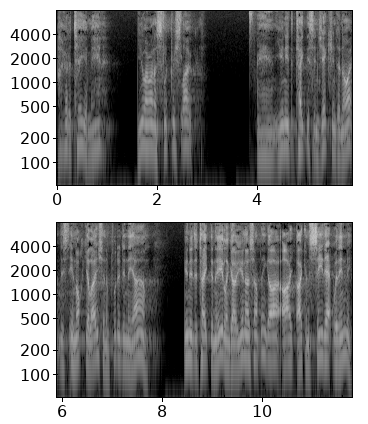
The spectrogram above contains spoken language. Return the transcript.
I got to tell you, man, you are on a slippery slope. And you need to take this injection tonight, this inoculation, and put it in the arm. You need to take the needle and go, you know something, I, I, I can see that within me.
